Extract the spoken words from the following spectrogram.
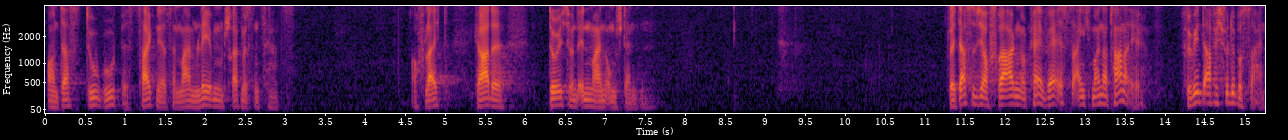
Und dass du gut bist, zeig mir das in meinem Leben, schreib mir das ins Herz. Auch vielleicht gerade durch und in meinen Umständen. Vielleicht darfst du dich auch fragen, okay, wer ist eigentlich mein Nathanael? Für wen darf ich Philippus sein?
